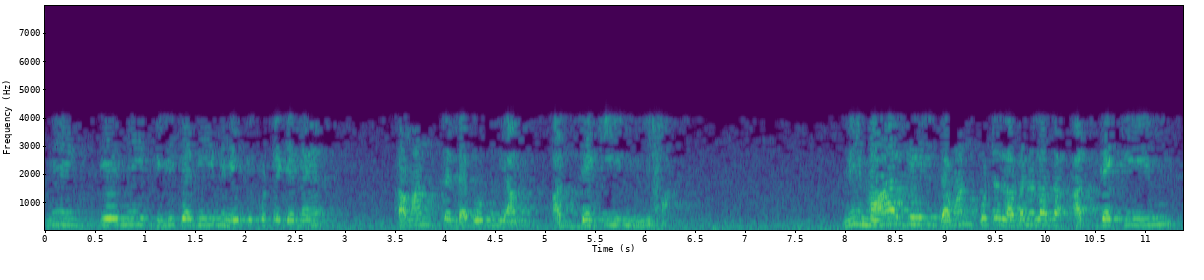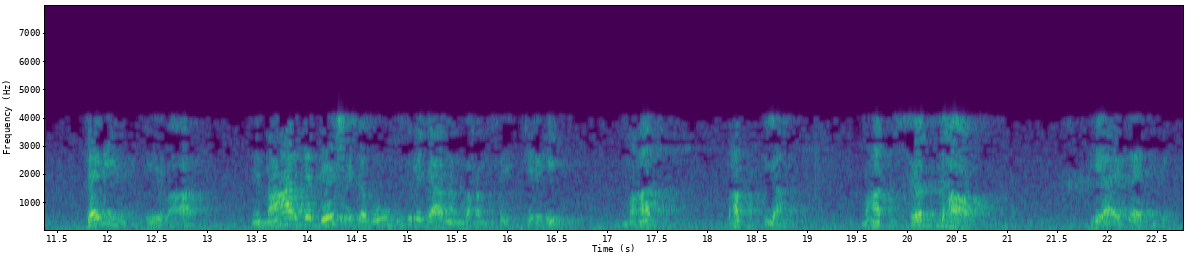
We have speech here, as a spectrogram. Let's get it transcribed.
මේගේ මේ පිළිපැදීම හේතු කොටගෙන තමන්ට ලැබුණු යම් අත්දැකීම් නිසා මේ මාර්ගයේ ගමන් කොට ලබන ලද අත්දැකීම් බැවින් ඒවා මේ මාර්ග දේශක වූ බුදුරජාණන් වහන්සේ කෙරෙහි මහත් භක්තියක් මහත් ශ්‍රද්ධාවක් ඒ අයට ඇති වෙනවා.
